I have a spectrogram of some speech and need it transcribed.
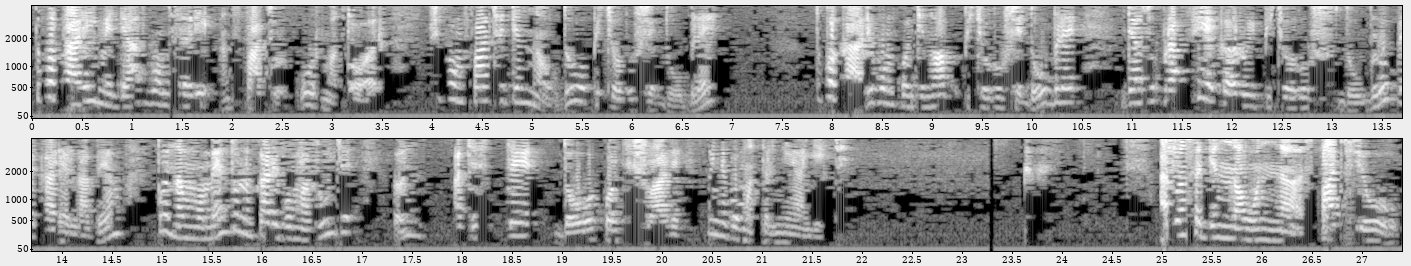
după care imediat vom sări în spațiul următor și vom face din nou două piciorușe duble, după care vom continua cu piciorușe duble deasupra fiecărui picioruș dublu pe care îl avem până în momentul în care vom ajunge în aceste două colțișoare. Noi ne vom întâlni aici. Ajunsă din nou în uh, spațiu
